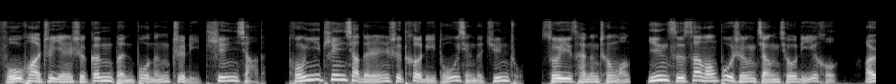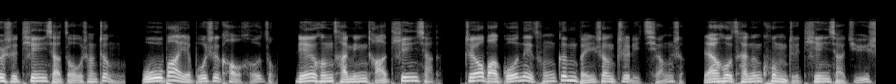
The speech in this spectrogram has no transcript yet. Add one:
浮夸之言是根本不能治理天下的。统一天下的人是特立独行的君主，所以才能称王。因此三王不使用讲求离合，而是天下走上正路。五霸也不是靠合作连横才明察天下的，只要把国内从根本上治理强盛，然后才能控制天下局势。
